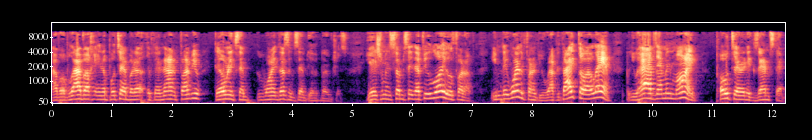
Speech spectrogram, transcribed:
Avoblavach in a poter, but uh, if they're not in front of you, they don't exempt. The wine doesn't exempt the other beverages. Yeshua, some say that feel loyal in front of, even they weren't in front of you. Rakadaito but you have them in mind. Poter it exempts them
